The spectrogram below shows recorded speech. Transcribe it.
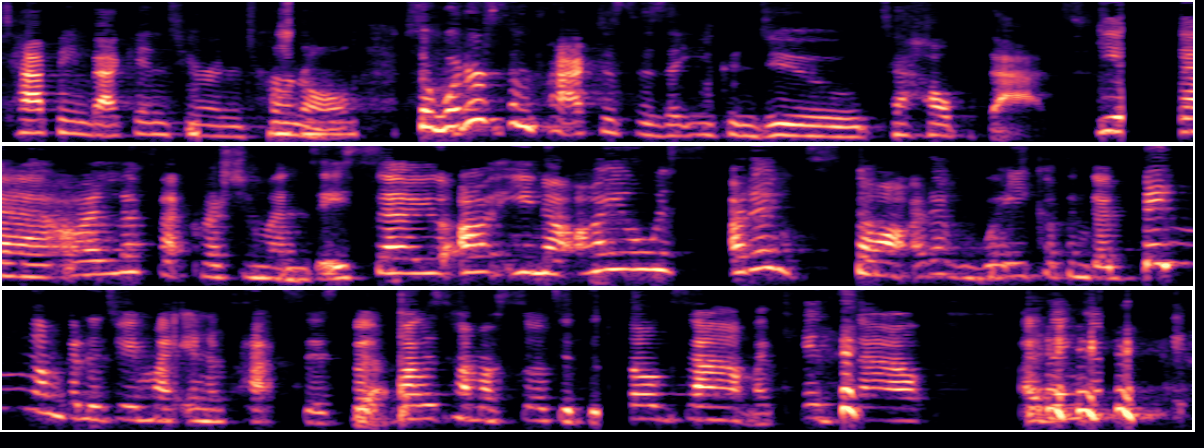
tapping back into your internal. Mm-hmm. So what are some practices that you can do to help that? Yeah, yeah I love that question, Wendy. So, I, you know, I always, I don't start, I don't wake up and go, bing, I'm going to do my inner practice. But Yeah. by the time I've sorted the dogs out, my kids out, I then go sit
